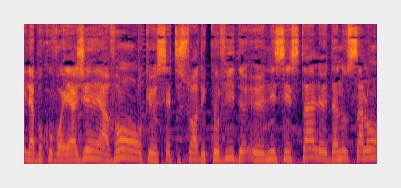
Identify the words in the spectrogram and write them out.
Il a beaucoup voyagé avant que cette histoire de Covid euh, ne s'installe dans nos salons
